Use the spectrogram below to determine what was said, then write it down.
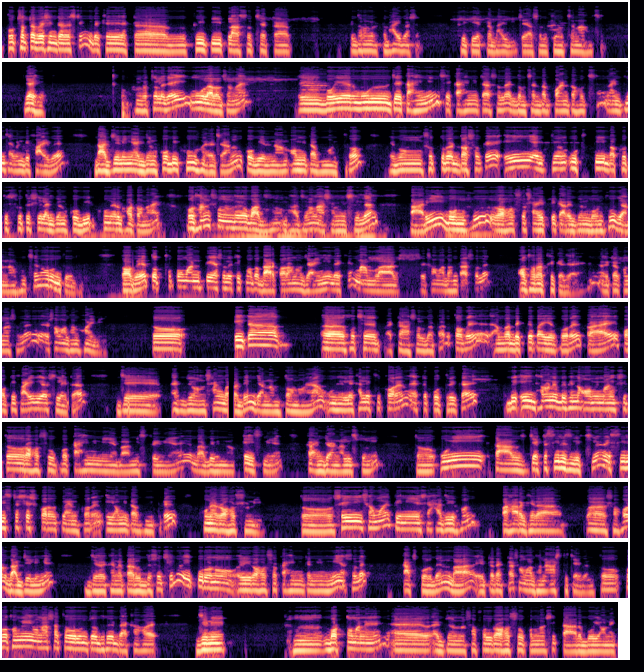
প্রচ্ছদটা বেশ ইন্টারেস্টিং দেখে একটা ক্রিপি প্লাস হচ্ছে একটা ধরনের একটা ভাইব আসে। ক্রিপি একটা ভাইব যে আসলে কি হচ্ছে না হচ্ছে। যাই হোক, আমরা চলে যাই মূল আলোচনায়। এই বইয়ের মূল যে কাহিনী সেই কাহিনীটা আসলে একদম সেন্টার পয়েন্টটা হচ্ছে নাইনটিন সেভেন্টি ফাইভে দার্জিলিং একজন কবি খুন হয়ে যান কবির নাম অমিতাভ মৈত্র। এবং সত্তরের দশকে এই একজন উঠতি বা প্রতিশ্রুতিশীল একজন কবির খুনের ঘটনায় প্রধান সন্দেহভাজন আসামি ছিলেন তারই বন্ধু রহস্য সাহিত্যিক আরেকজন বন্ধু যার নাম হচ্ছেন অরুণ চৌধুরী। তবে তথ্য প্রমাণটি আসলে ঠিক মতো দাঁড় করানো যায়নি দেখে মামলার সে সমাধানটা আসলে অধরা থেকে যায়। হ্যাঁ, এটা কোনো আসলে সমাধান হয়নি। তো আহ, হচ্ছে একটা আসল ব্যাপার। তবে আমরা দেখতে পাই এরপরে প্রায় ফর্টি ফাইভ ইয়ার্স লেটার যে একজন সাংবাদিক যার নাম তনয়া উনি লেখালেখি করেন একটা পত্রিকায় এই ধরনের বিভিন্ন অমীমাংসিত রহস্য কাহিনী নিয়ে বা মিস্ত্রি নিয়ে বা বিভিন্ন কেস নিয়ে ক্রাইম জার্নালিস্ট উনি। তো উনি তার যে একটা সিরিজ লিখছিলেন এই সিরিজটা শেষ করার প্ল্যান করেন এই অমিতাভ মিত্রের খুনের রহস্য নিয়ে। তো সেই সময় তিনি এসে হাজির হন পাহাড় ঘেরা শহর দার্জিলিং এ যে এখানে তার উদ্দেশ্য ছিল এই পুরনো এই রহস্য কাহিনীটা নিয়ে আসলে কাজ করবেন বা এটার একটা সমাধানে আসতে চাইবেন। তো প্রথমেই ওনার সাথে অরুণ চৌধুরীর দেখা হয়। যিনি বর্তমানে একজন সফল রহস্য উপন্যাসিক, তার বই অনেক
